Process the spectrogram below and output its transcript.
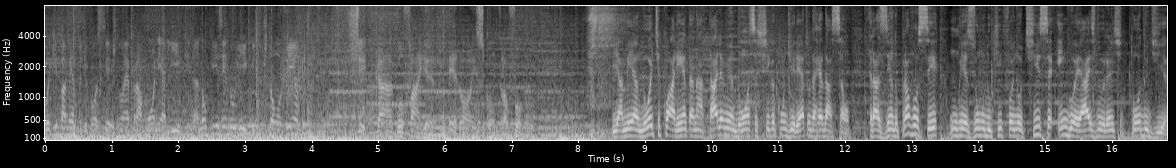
o equipamento de vocês não é para amônia líquida. Não pisem no líquido, estão ouvindo? Chicago Fire. Heróis contra o fogo. E à meia-noite e 40, Natália Mendonça chega com o direto da redação, trazendo pra você um resumo do que foi notícia em Goiás durante todo o dia.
